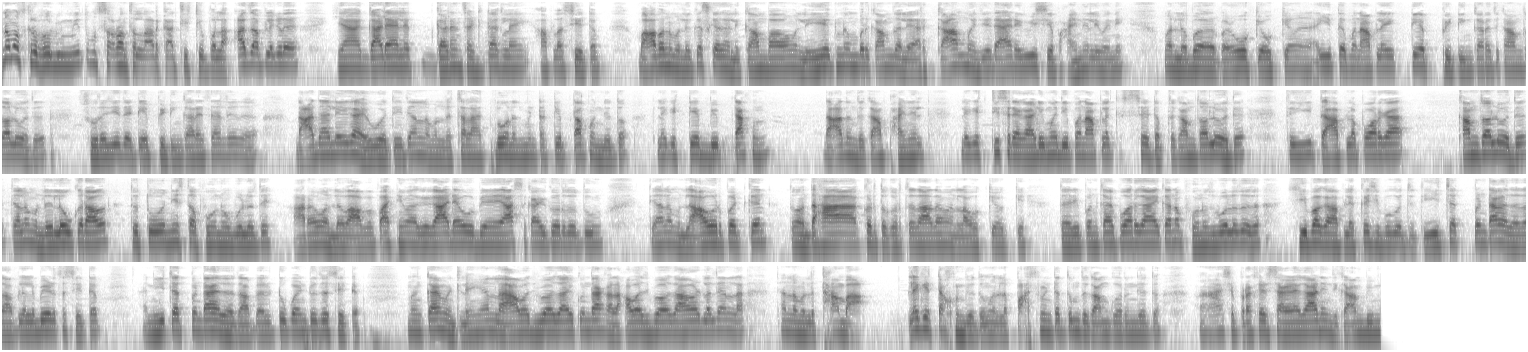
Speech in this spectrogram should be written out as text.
नमस्कार बोलू मी तुम सर्वांचा लाडका बोला आज आपल्याकडे ह्या गाड्या आल्यात गाड्यांसाठी टाकला आहे आपला सेटअप बाबाला म्हणलं कसं काय झालं? काम बाबा म्हणले एक नंबर काम झालं. यार काम म्हणजे डायरेक्ट विषय फायनल आहे म्हणे. म्हणलं बरं बरं ओके ओके म्हणे. इथं पण आपलं एक टेप फिटिंग करायचं काम चालू होतं. सूरज इथं टेप फिटिंग करायचं आलं दादा लय घाई होते. त्यांना म्हणलं चला दोनच मिनटात टेप टाकून देतो. लगेच टेप बीप टाकून दादांचं काम फायनल लगेच तिसऱ्या गाडीमध्ये पण आपलं सेटअपचं काम चालू होतं. तर इथं आपला पोरगा काम चालू होतं. त्याला म्हणलं लवकर आवर. तर तो निसता फोनवर बोलवते अरे म्हणलं बाबा पाठीमागे गाड्या उभ्या आहे. असं काय करतो तू? त्याला म्हणलं आवर पटकन. तो म्हणता हा करतो करतो. दादा म्हणला ओके ओके. तरी पण काय पोरगा ऐका ना फोनच बोलत होतं. ही बघा आपल्या कशी बघत होती. हिच्यात पण टाकायचं जातं आपल्याला बेडचं सेटअप आणि हिच्यात पण टाकायचं जातं आपल्याला टू पॉईंट टूचं सेटअप मग काय म्हटलं यांना आवाज बिवाज ऐकून दाखवला. आवाज बिवाज आवडला त्यांना. त्यांना म्हटलं थांबा लगेच टाकून देतो. म्हणलं पाच मिनटात तुमचं काम करून देतो. अशा प्रकारे सगळ्या गाड्यांचे काम बिम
